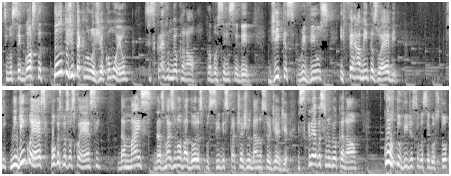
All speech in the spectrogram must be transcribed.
Se você gosta tanto de tecnologia como eu, se inscreve no meu canal para você receber dicas, reviews e ferramentas web que ninguém conhece, que poucas pessoas conhecem da mais, das mais inovadoras possíveis para te ajudar no seu dia a dia. Inscreva-se no meu canal, curta o vídeo se você gostou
